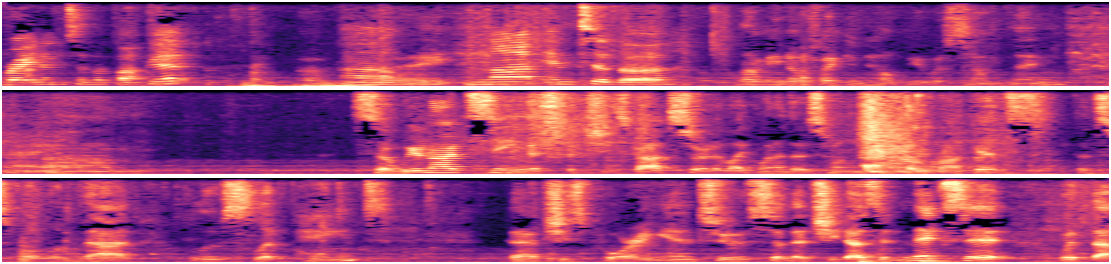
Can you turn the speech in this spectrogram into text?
right into the bucket. Okay. Um, not into the, Let me know if I can help you with something. okay. Um, so we're not seeing this, but she's got sort of like one of those Home Depot buckets that's full of that blue slip paint that she's pouring into so that she doesn't mix it with the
